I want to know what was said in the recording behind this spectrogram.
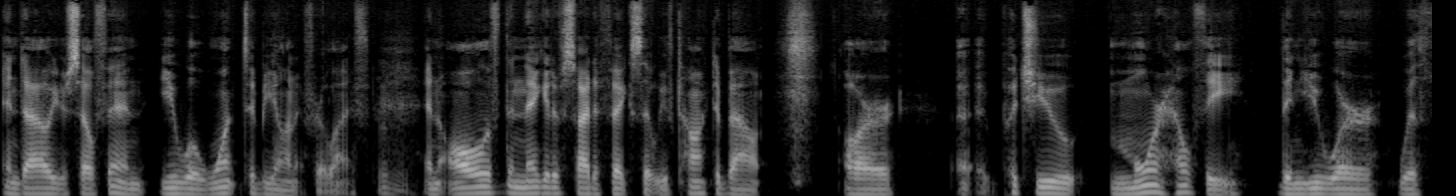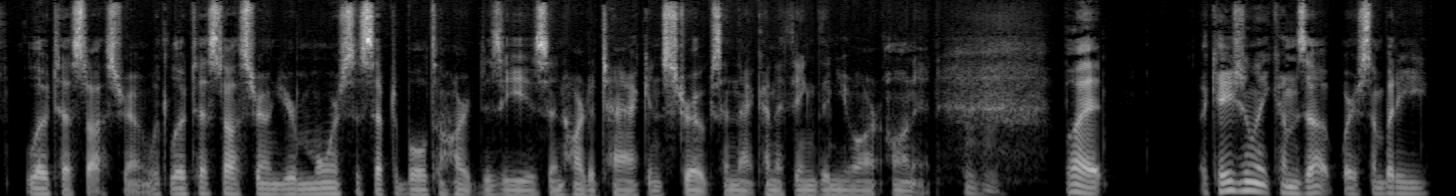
and dial yourself in, you will want to be on it for life. And all of the negative side effects that we've talked about are uh, put you more healthy than you were with low testosterone. With low testosterone, you're more susceptible to heart disease and heart attack and strokes and that kind of thing than you are on it. But occasionally it comes up where somebody,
